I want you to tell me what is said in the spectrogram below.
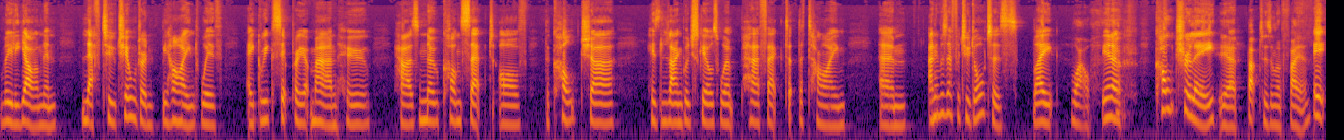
really young, and left two children behind with a Greek Cypriot man who has no concept of the culture. His language skills weren't perfect at the time. Um, and he was there for two daughters. Like, Wow. you know, culturally, Yeah, baptism of fire. it,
